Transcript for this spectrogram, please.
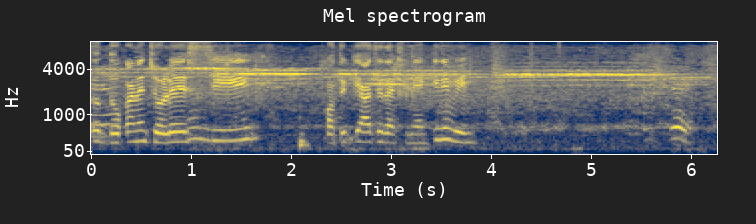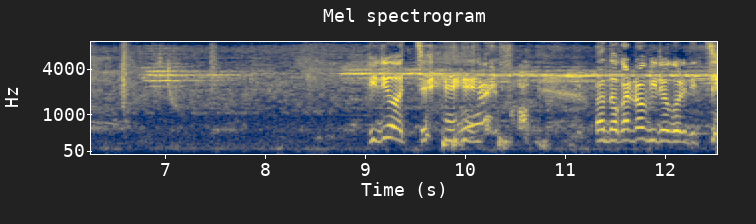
তো দোকানে চলে এসছি। কত কি আছে দেখ শুনি কি নিবি? ভিডিও হচ্ছে। ও দোকানটাও ভিডিও করে দিচ্ছে।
